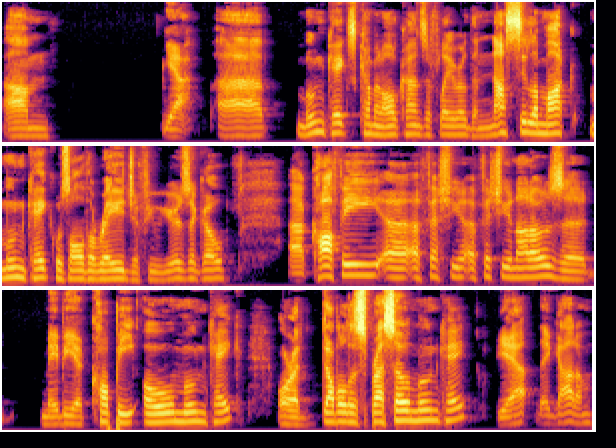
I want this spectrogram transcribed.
Um, yeah. Uh, mooncakes come in all kinds of flavor. The nasi lemak mooncake was all the rage a few years ago. Uh, coffee uh, aficionados, uh, maybe a kopi o mooncake or a double espresso mooncake. Yeah, they got them.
